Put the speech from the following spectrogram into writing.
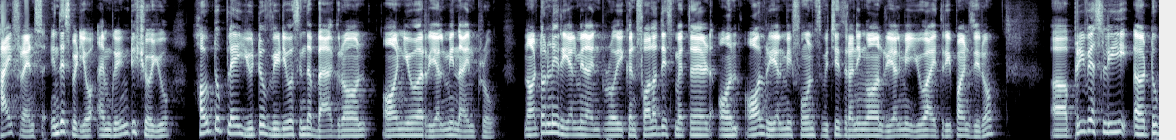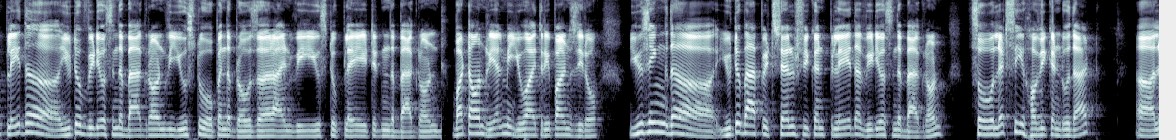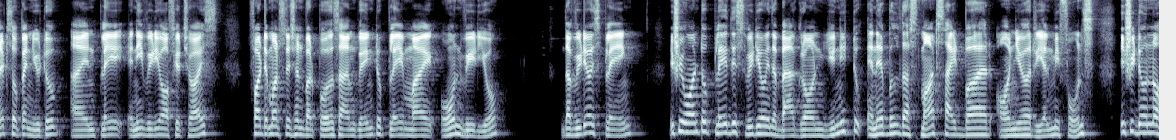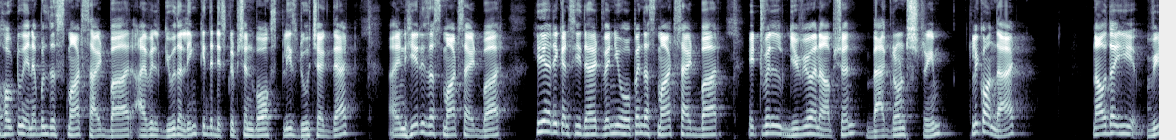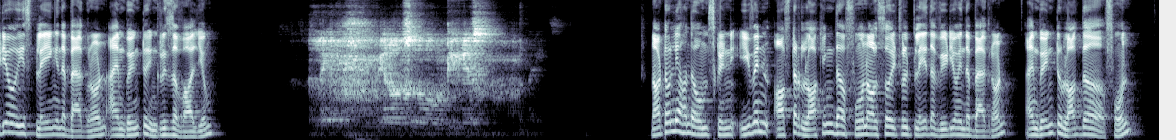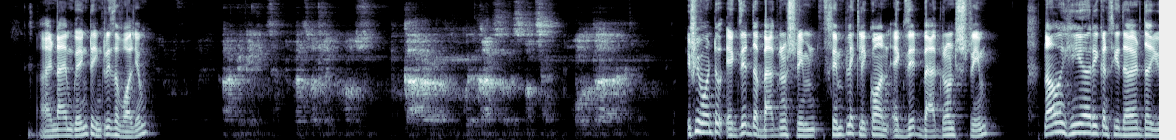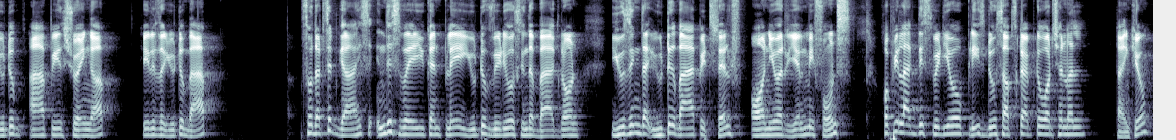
Hi friends, in this video I'm going to show you how to play YouTube videos in the background on your Realme 9 Pro. Not only Realme 9 Pro, you can follow this method on all Realme phones which is running on Realme UI 3.0. Uh, previously, uh, to play the YouTube videos in the background, we used to open the browser and we used to play it in the background. But on Realme UI 3.0, using the YouTube app itself, you can play the videos in the background. So let's see how we can do that. Uh, let's open YouTube and play any video of your choice. For demonstration purpose, I'm going to play my own video. The video is playing. If you want to play this video in the background, you need to enable the smart sidebar on your Realme phones. If you don't know how to enable the smart sidebar, I will give the link in the description box. Please do check that. And here is a smart sidebar. Here you can see that when you open the smart sidebar, it will give you an option background stream. Click on that now the video is playing in the background. I am going to increase the volume. Not only on the home screen, even after locking the phone also it will play the video in the background. I am going to lock the phone and I am going to increase the volume. If you want to exit the background stream, simply click on exit background stream now here you can see that the YouTube app is showing up. Here is the YouTube app. So that's it guys. In this way you can play YouTube videos in the background using the YouTube app itself on your Realme phones. Hope you like this video. Please do subscribe to our channel. Thank you.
